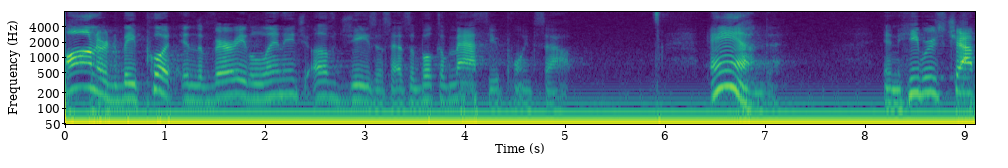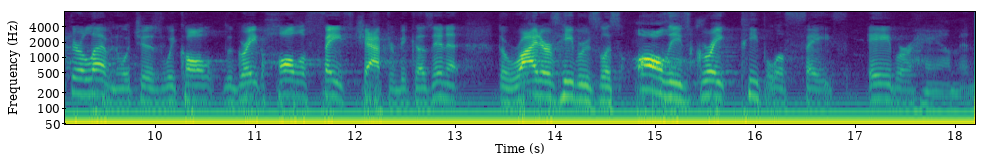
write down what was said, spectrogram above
honored to be put in the very lineage of Jesus, as the book of Matthew points out. And in Hebrews chapter 11, which is we call the great Hall of Faith chapter, because in it the writer of Hebrews lists all these great people of faith Abraham and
